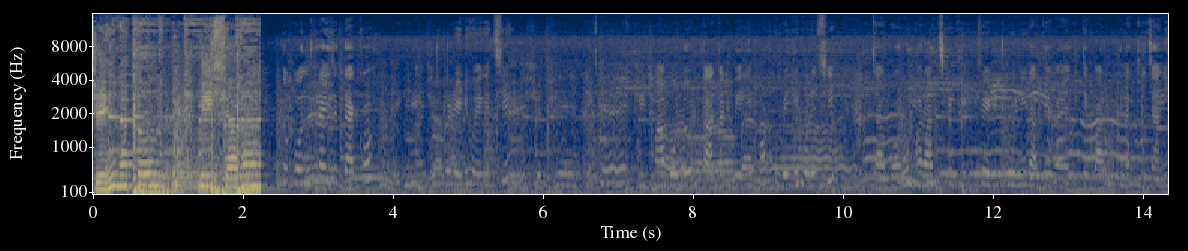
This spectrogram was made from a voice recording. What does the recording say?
চেনা তোর ইশারা। তো বন্ধুরা, এই যে দেখো, আমি রেডি হয়ে গেছি। মা বলল, তাড়াতাড়ি বেরিয়ে পড়। তো বেরিয়ে পড়েছি। যা গরম, আর আজকে ভিডিও এডিট নিই রাতে মানে দিতে পারব কিনা কি জানি।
